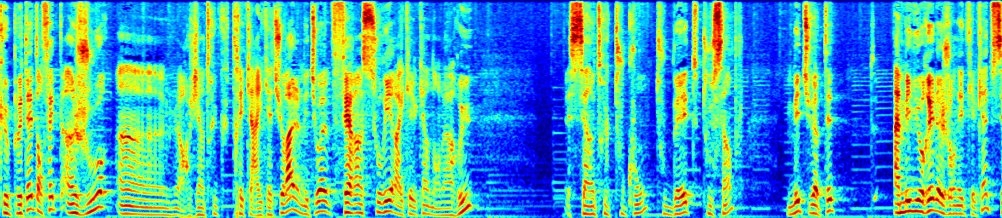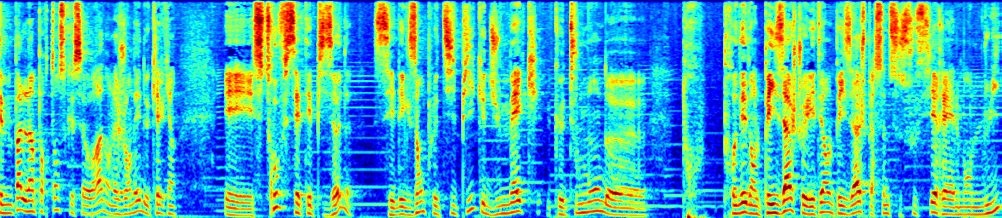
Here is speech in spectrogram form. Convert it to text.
que peut-être en fait un jour, un, alors j'ai un truc très caricatural, mais tu vois, faire un sourire à quelqu'un dans la rue, c'est un truc tout con, tout bête, tout simple, mais tu vas peut-être améliorer la journée de quelqu'un, tu sais même pas l'importance que ça aura dans la journée de quelqu'un. Et se trouve cet épisode, c'est l'exemple typique du mec que tout le monde euh, prenait dans le paysage, il était dans le paysage, personne se souciait réellement de lui,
